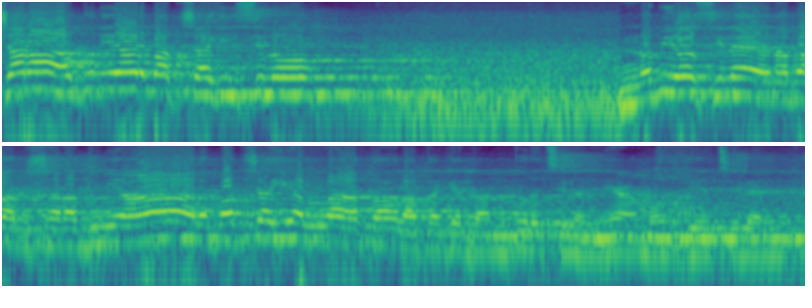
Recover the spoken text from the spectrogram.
সারা দুনিয়ার বাদশাহী ছিল। নবীও ছিলেন, আবার সারা দুনিয়ার বাদশাহী আল্লাহ তাআলা তাকে দান করেছিলেন, নিয়ামত দিয়েছিলেন।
